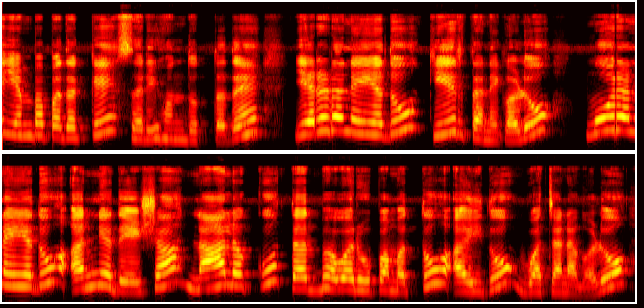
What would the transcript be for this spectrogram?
ಎಂಬ ಪದಕ್ಕೆ ಸರಿಹೊಂದುತ್ತದೆ. ಎರಡನೆಯದು ಕೀರ್ತನೆಗಳು, ಮೂರನೆಯದು ಅನ್ಯ ದೇಶ ನಾಲ್ಕು ತದ್ಭವ ರೂಪ ಮತ್ತು ಐದು ವಚನಗಳು.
